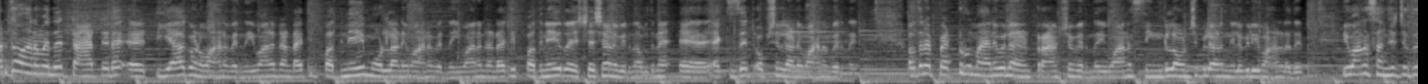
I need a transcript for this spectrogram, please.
അടുത്ത വാഹനം വരുന്നത് ടാറ്റയുടെ ടിയാഗോ വാഹനം വരുന്നത്. ഈ വാഹനം രണ്ടായിരത്തി പതിനേഴ് മോഡലാണ് ഈ വാഹനം വരുന്നത്. ഈ വാഹനം രണ്ടായിരത്തി പതിനേഴ് രജിസ്ട്രേഷൻ ആണ് വരുന്നത്. അപ്പോൾ തന്നെ എക്സെറ്റ് ഓപ്ഷനിലാണ് ഈ വാഹനം വരുന്നത്. അപ്പോൾ തന്നെ പെട്രോൾ മാനുവലാണ് ട്രാൻഷൻ വരുന്നത്. ഈ വാഹനം സിംഗിൾ ഓൺഷിപ്പിലാണ് നിലവിൽ ഈ വാഹനം ഉള്ളത്. ഈ വാഹനം സഞ്ചരിച്ചത്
